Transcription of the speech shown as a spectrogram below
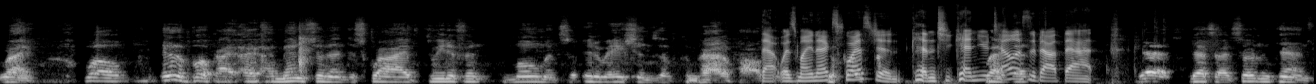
Right. Well, in the book, I, I, I mentioned and described three different moments or iterations of comparative politics. That was my next question. Can can you right, tell that, us about that? Yes, yes, I certainly can.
